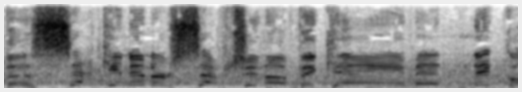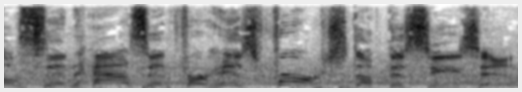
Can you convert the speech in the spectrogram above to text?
The second interception of the game, and Nicholson has it for his first of the season.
